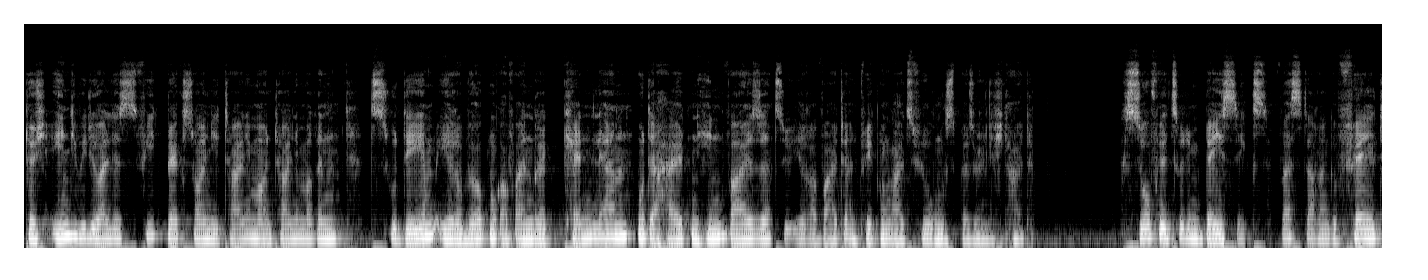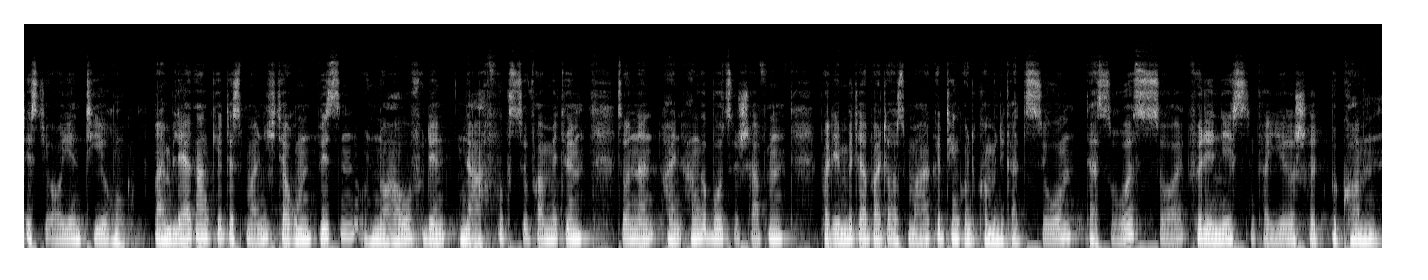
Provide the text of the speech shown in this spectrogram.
Durch individuelles Feedback sollen die Teilnehmer und Teilnehmerinnen zudem ihre Wirkung auf andere kennenlernen und erhalten Hinweise zu ihrer Weiterentwicklung als Führungspersönlichkeit. So viel zu den Basics. Was daran gefällt, ist die Orientierung. Beim Lehrgang geht es mal nicht darum, Wissen und Know-how für den Nachwuchs zu vermitteln, sondern ein Angebot zu schaffen, bei den Mitarbeitern aus Marketing und Kommunikation das Rüstzeug für den nächsten Karriereschritt bekommen.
